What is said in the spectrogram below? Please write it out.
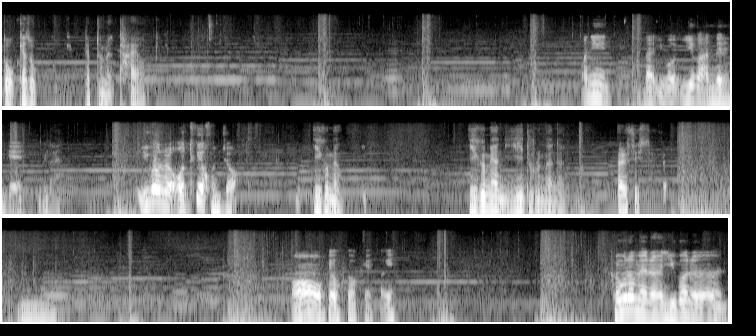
또 계속 냅두면 타요. 아니 나 이거 이해가 안 되는 게 네. 이거를 어떻게 건져? 익으면 익으면 E 누르면은 뺄 수 있어요. 어 오케이 오케이 오케이 확인. 그러면은 이거는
